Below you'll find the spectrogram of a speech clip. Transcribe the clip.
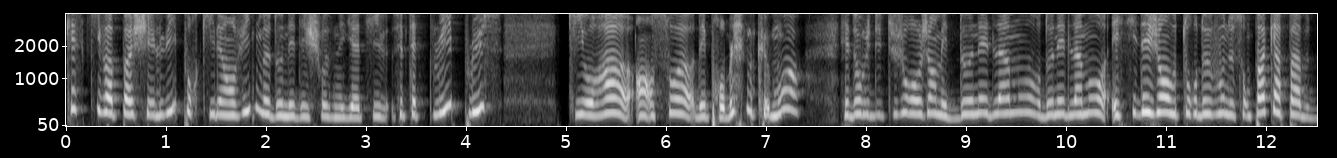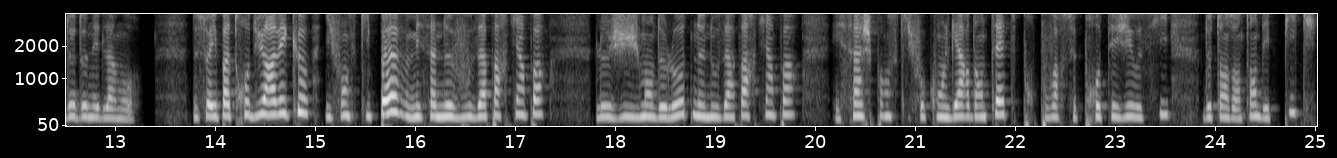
Qu'est-ce qui va pas chez lui pour qu'il ait envie de me donner des choses négatives? C'est peut-être lui plus qui aura en soi des problèmes que moi. Et donc je dis toujours aux gens, mais donnez de l'amour, donnez de l'amour. Et si des gens autour de vous ne sont pas capables de donner de l'amour, ne soyez pas trop dur avec eux. Ils font ce qu'ils peuvent, mais ça ne vous appartient pas le jugement de l'autre ne nous appartient pas. Et ça, je pense qu'il faut qu'on le garde en tête pour pouvoir se protéger aussi de temps en temps des pics.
